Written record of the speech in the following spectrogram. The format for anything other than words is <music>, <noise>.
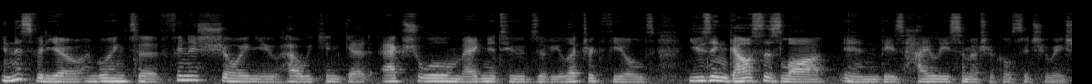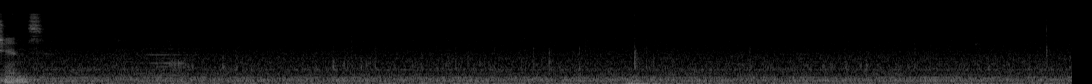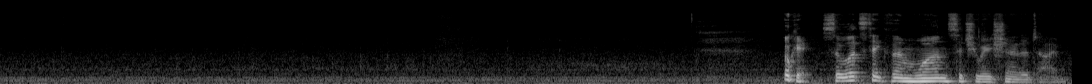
In this video, I'm going to finish showing you how we can get actual magnitudes of electric fields using Gauss's law in these highly symmetrical situations. Okay, so let's take them one situation at a time.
